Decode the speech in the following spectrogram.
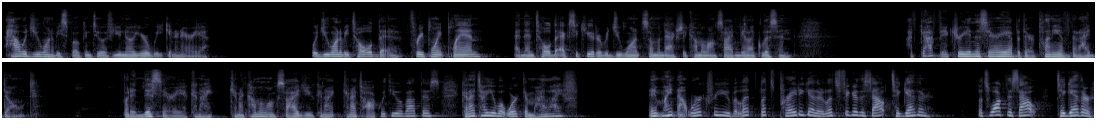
how would you want to be spoken to if you know you're weak in an area? Would you want to be told the three point plan and then told to execute, or would you want someone to actually come alongside and be like, listen, I've got victory in this area, but there are plenty of that I don't. But in this area, can I, can I come alongside you? Can I, can I talk with you about this? Can I tell you what worked in my life? It might not work for you, but let, let's pray together. Let's figure this out together. Let's walk this out together.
